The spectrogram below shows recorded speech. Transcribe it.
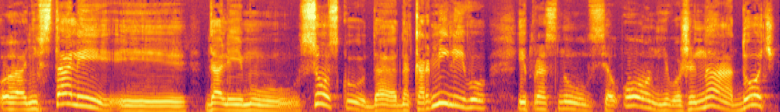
Они встали и дали ему соску, да, накормили его, и проснулся он, его жена, дочь.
